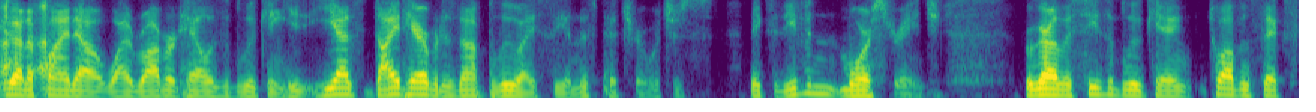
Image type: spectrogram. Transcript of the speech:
you got to find out why Robert Hale is the Blue King. He, he has dyed hair, but is not blue, I see in this picture, which is makes it even more strange. Regardless, he's the Blue King, 12 and 6,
